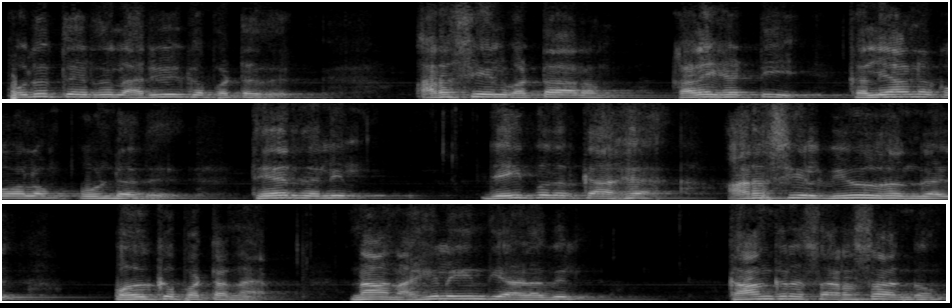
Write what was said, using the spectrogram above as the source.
பொது தேர்தல் அறிவிக்கப்பட்டது. அரசியல் வட்டாரம் களைகட்டி கல்யாண கோலம் பூண்டது. தேர்தலில் ஜெயிப்பதற்காக அரசியல் வியூகங்கள் வகுக்கப்பட்டன. நான் அகில இந்திய அளவில் காங்கிரஸ் அரசாங்கம்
